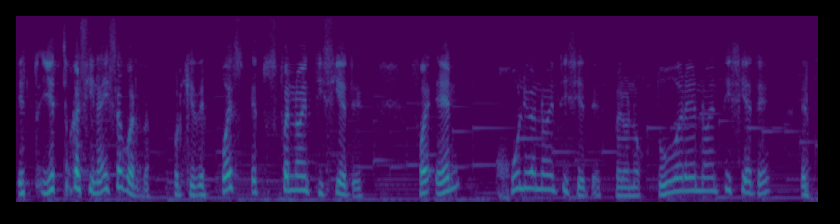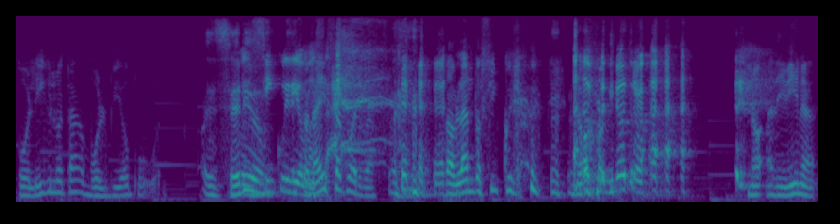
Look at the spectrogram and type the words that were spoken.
Esto- y esto casi nadie se acuerda. Porque después, esto fue en 97. Fue en julio del 97. Pero en octubre del 97, el políglota volvió, pues, weón. ¿En Con serio? cinco idiomas. nadie se acuerda. Hablando cinco idiomas. No, aprendí otro. no, adivina.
